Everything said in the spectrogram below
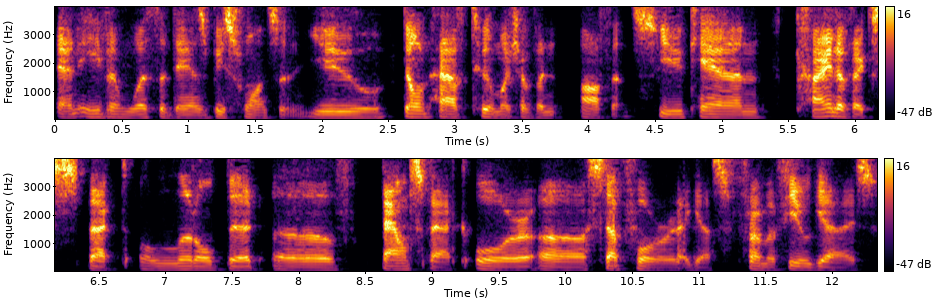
and even with the Dansby Swanson, you don't have too much of an offense. You can kind of expect a little bit of bounce back or a step forward, I guess, from a few guys.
